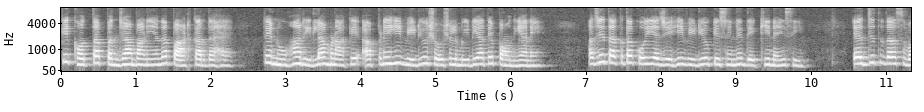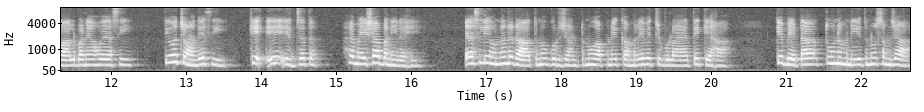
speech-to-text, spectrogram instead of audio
ਕਿ ਖੁਦ ਤਾਂ ਪੰਜਾਂ ਬਾਣੀਆਂ ਦਾ ਪਾਠ ਕਰਦਾ ਹੈ ਤੇ ਨੂੰਹਾਂ ਰੀਲਾਂ ਬਣਾ ਕੇ ਆਪਣੇ ਹੀ ਵੀਡੀਓ ਸੋਸ਼ਲ ਮੀਡੀਆ ਤੇ ਪਾਉਂਦੀਆਂ ਨੇ। ਅਜੇ ਤੱਕ ਤਾਂ ਕੋਈ ਅਜਿਹੀ ਵੀਡੀਓ ਕਿਸੇ ਨੇ ਦੇਖੀ ਨਹੀਂ ਸੀ। ਇੱਜ਼ਤ ਦਾ ਸਵਾਲ ਬਣਿਆ ਹੋਇਆ ਸੀ ਤੇ ਉਹ ਚਾਹੁੰਦੇ ਸੀ ਕਿ ਇਹ ਇੱਜ਼ਤ ਹਮੇਸ਼ਾ ਬਣੀ ਰਹੇ। ਇਸ ਲਈ ਉਹਨਾਂ ਨੇ ਰਾਤ ਨੂੰ ਗੁਰਜੰਟ ਨੂੰ ਆਪਣੇ ਕਮਰੇ ਵਿੱਚ ਬੁਲਾਇਆ ਤੇ ਕਿਹਾ ਕਿ ਬੇਟਾ, ਤੂੰ ਨਮਨੀਤ ਨੂੰ ਸਮਝਾ।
